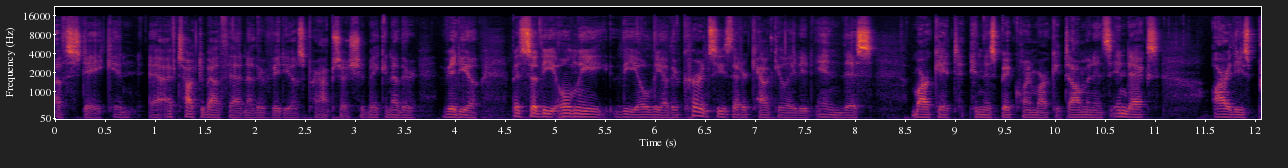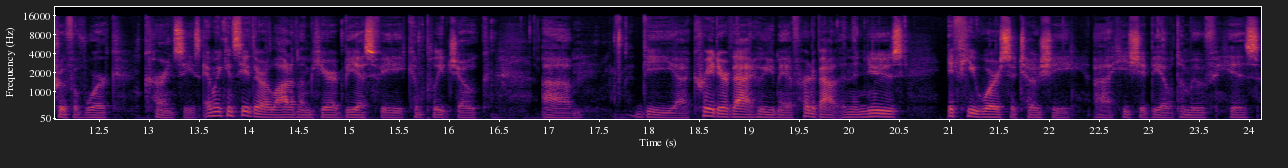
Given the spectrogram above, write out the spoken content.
of stake and uh, I've talked about that in other videos. Perhaps I should make another video. But so the only the only other currencies that are calculated in this market in this Bitcoin market dominance index are these proof of work currencies. And we can see there are a lot of them here BSV complete joke um, the uh, creator of that who you may have heard about in the news. If he were Satoshi uh, he should be able to move his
